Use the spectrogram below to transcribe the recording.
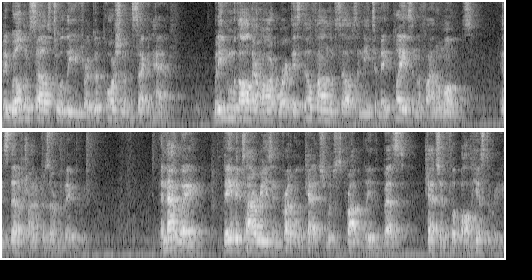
They willed themselves to a lead for a good portion of the second half. But even with all their hard work, they still found themselves in need to make plays in the final moments instead of trying to preserve a victory. In that way, David Tyree's incredible catch, which is probably the best catch in football history,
